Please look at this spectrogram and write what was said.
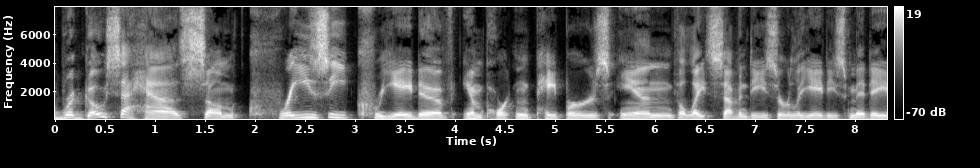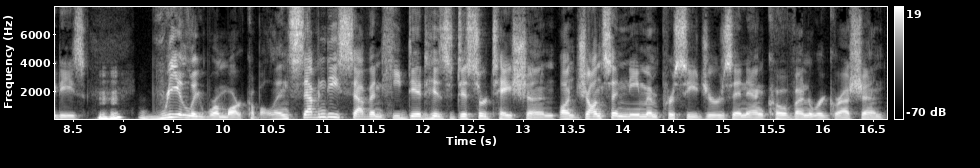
Rogosa has some crazy, creative, important papers in the late 70s, early 80s, mid 80s. Mm-hmm. Really remarkable. In 77, he did his dissertation on Johnson Neyman procedures in ANCOVA and regression.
